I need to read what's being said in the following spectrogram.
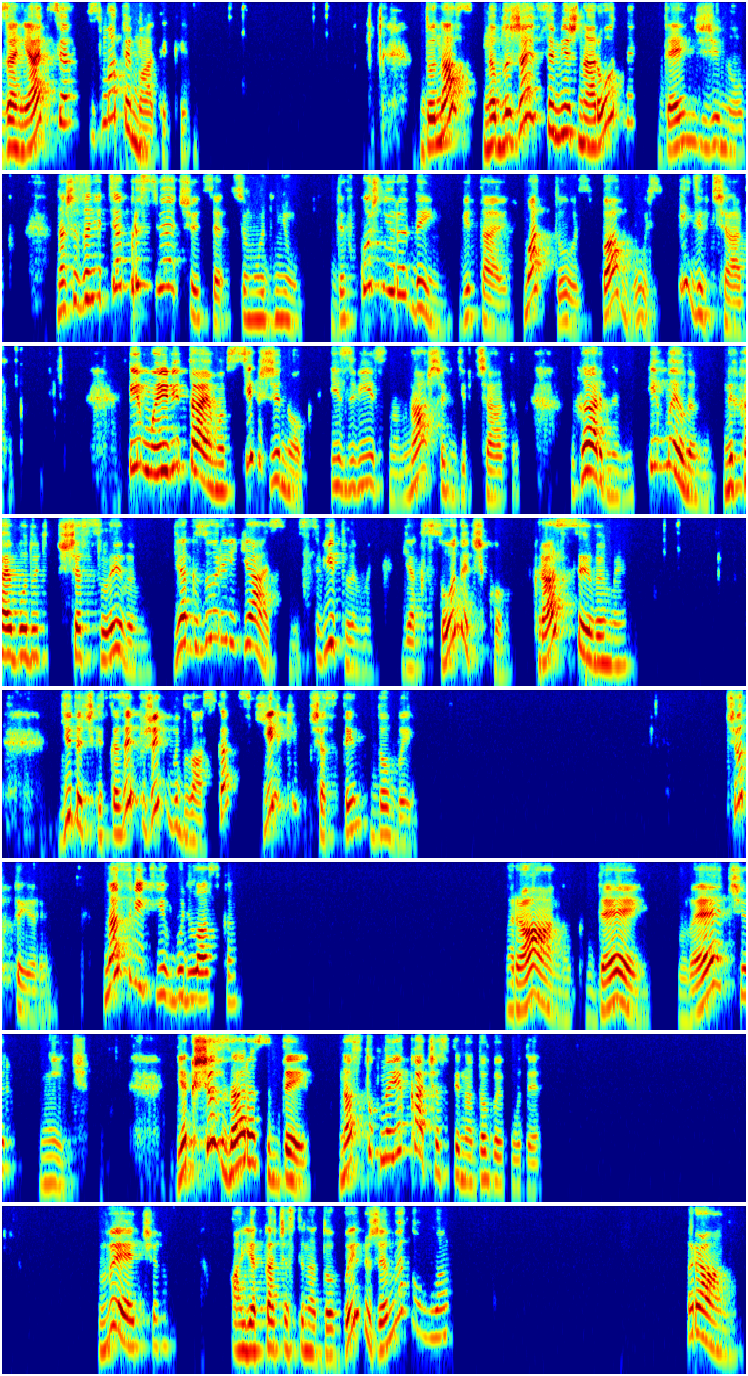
Заняття з математики. До нас наближається Міжнародний день жінок. Наше заняття присвячується цьому дню, де в кожній родині вітають матусь, бабусь і дівчаток. І ми вітаємо всіх жінок і, звісно, наших дівчаток гарними і милими. Нехай будуть щасливими, як зорі ясні, світлими, як сонечко красивими. Діточки, скажіть, будь ласка, скільки частин доби? Чотири. Назвіть їх, будь ласка. Ранок, день, вечір, ніч. Якщо зараз день, наступна яка частина доби буде? Вечір. А яка частина доби вже минула? Ранок.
